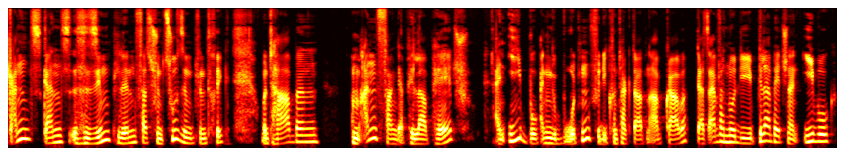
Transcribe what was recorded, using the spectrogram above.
ganz, ganz simplen, fast schon zu simplen Trick und haben am Anfang der Pillar Page ein E-Book angeboten für die Kontaktdatenabgabe. Da ist einfach nur die Pillar Page in ein E-Book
